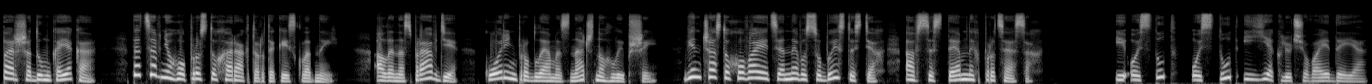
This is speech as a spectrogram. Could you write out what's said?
перша думка яка? Та це в нього просто характер такий складний. Але насправді корінь проблеми значно глибший. Він часто ховається не в особистостях, а в системних процесах. І ось тут, ось тут і є ключова ідея.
